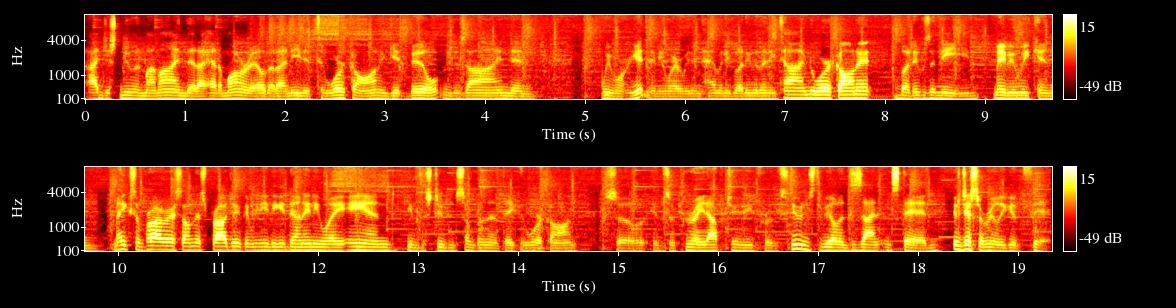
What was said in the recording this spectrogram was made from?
I just knew in my mind that I had a monorail that I needed to work on and get built and designed and we weren't getting anywhere. We didn't have anybody with any time to work on it, but it was a need. Maybe we can make some progress on this project that we need to get done anyway and give the students something that they could work on. So it was a great opportunity for the students to be able to design it instead. It was just a really good fit.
